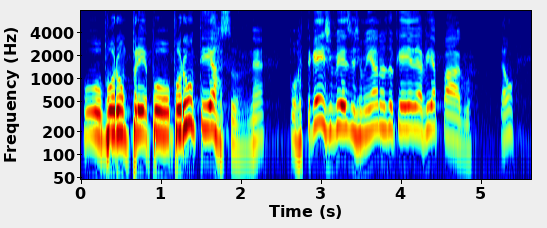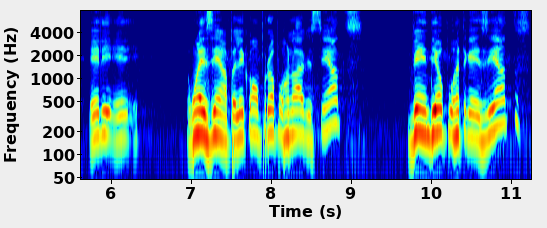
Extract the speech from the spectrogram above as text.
por, por, um, por, por um terço, né? por três vezes menos do que ele havia pago. Então, ele, ele, um exemplo, ele comprou por 900, vendeu por 300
